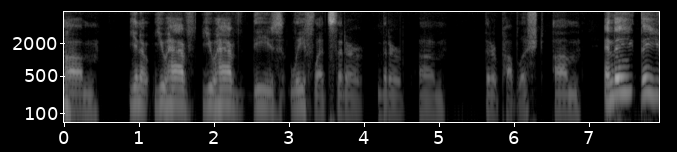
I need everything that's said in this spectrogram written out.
um, you know, you have you have these leaflets that are that are um, that are published, um, and they they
